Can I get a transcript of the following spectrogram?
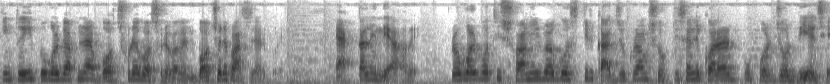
কিন্তু এই প্রকল্পে আপনারা বছরে বছরে পাবেন, বছরে পাঁচ হাজার করে। এককালীন দেওয়া হবে। প্রকল্পটি স্বনির্ভর গোষ্ঠীর কার্যক্রম শক্তিশালী করার উপর জোর দিয়েছে।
